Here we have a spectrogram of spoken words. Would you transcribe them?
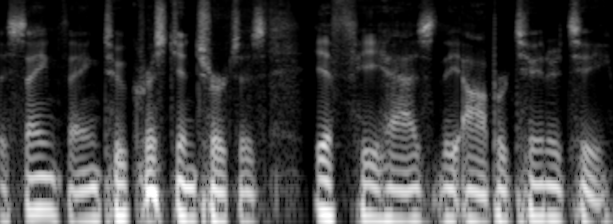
the same thing to Christian churches if he has the opportunity.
